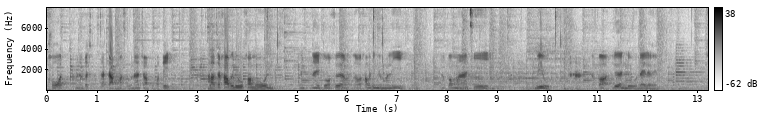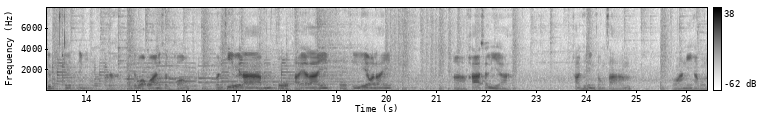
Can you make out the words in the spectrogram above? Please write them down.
โค้ดแล้วก็จะกลับมาสู่หน้าจอปกติ ถ้าเราจะเข้าไปดูข้อมูลในตัวเครื่องเราก็เข้ามาที่ Memory แล้วก็มาที่ View นะฮะแล้วก็เลื่อนดูได้เลยชึบเทสหนึ่งนะเขาจะบอกว่าในส่วนของ วันที่เวลา มันโผล่ไพอะไรโผล่ซีเรียลอะไรค่าเฉลี่ย ครั้งที่ 1 2 3 ประมาณนี้ครับผม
